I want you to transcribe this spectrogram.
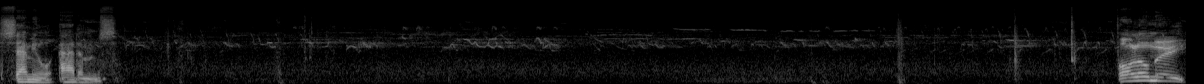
Samuel Adams. Follow me.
